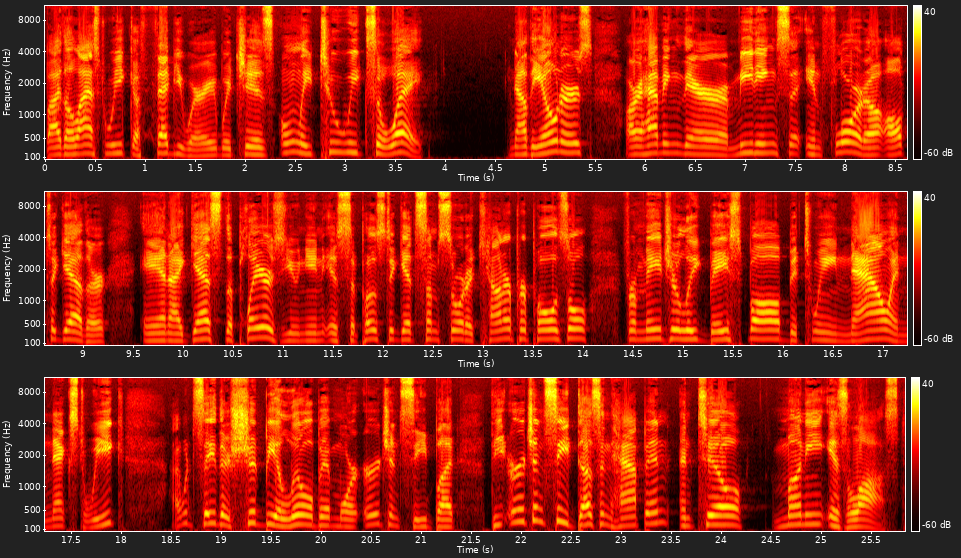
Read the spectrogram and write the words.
by the last week of February, which is only two weeks away. Now, the owners are having their meetings in Florida all together, and I guess the Players Union is supposed to get some sort of counter proposal from Major League Baseball between now and next week. I would say there should be a little bit more urgency, but the urgency doesn't happen until money is lost.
